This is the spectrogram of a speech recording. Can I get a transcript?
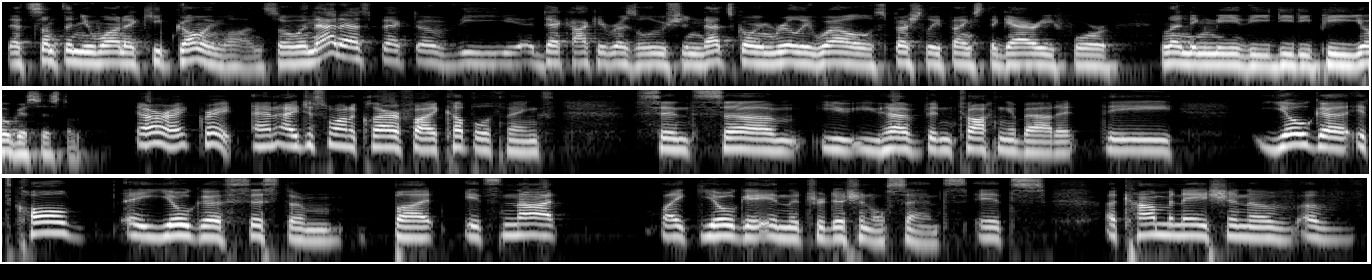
that's something you want to keep going on. So in that aspect of the deck hockey resolution, that's going really well, especially thanks to Gary for lending me the DDP yoga system. All right, great. And I just want to clarify a couple of things since um, you you have been talking about it. The yoga, it's called a yoga system, but it's not like yoga in the traditional sense. It's a combination of, of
